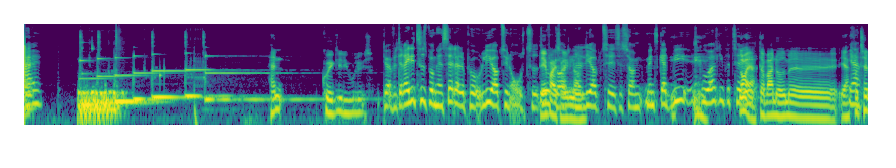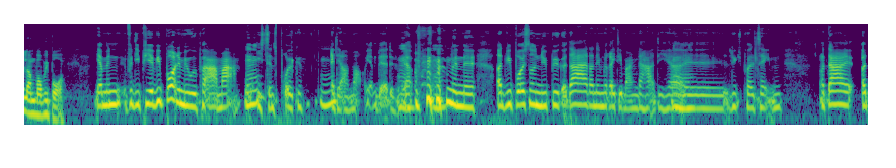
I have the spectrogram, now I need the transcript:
Ej, Han kunne ikke lide julelys. det er i hvert fald det rigtige tidspunkt, han sælger det på, lige op til en årstid. Det er jo faktisk godt, eller lige op til sæson. Men skal vi skal du også lige fortælle? Nå ja, der var noget med... Ja, Ja. fortæl om, hvor vi bor. Jamen, fordi Pia, vi bor nemlig ude på Amager, mm. Islands Brygge. Mm. Er det Amager? Jamen, det er det, mm. ja. Men, øh, og vi bor i sådan noget nybyg, og der er der nemlig rigtig mange, der har de her mm. øh, lys på altanen. Og der og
